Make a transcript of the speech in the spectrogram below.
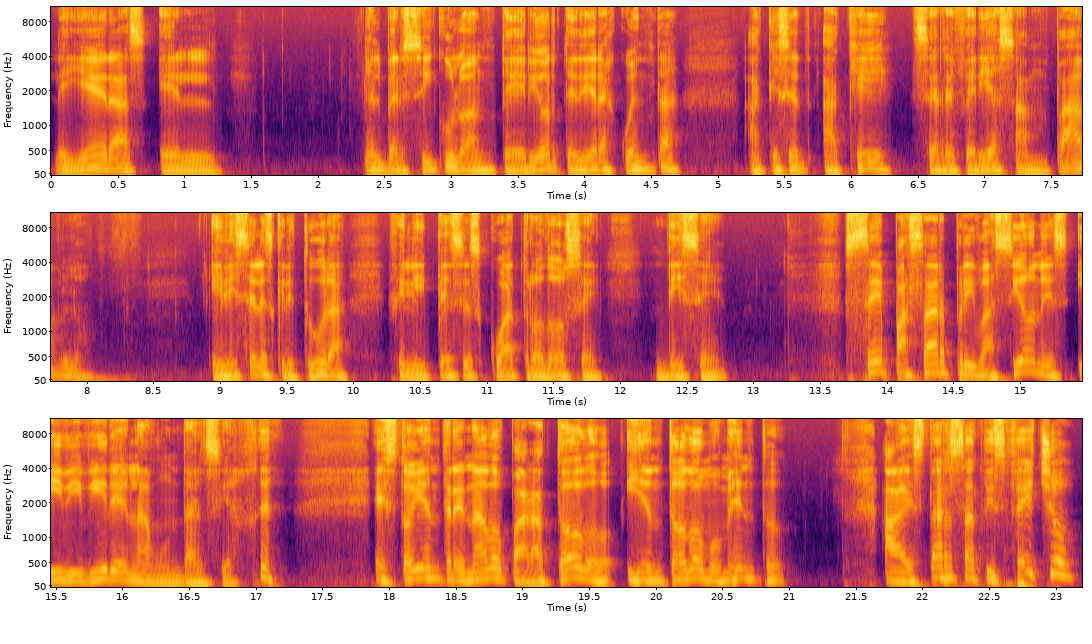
leyeras el, el versículo anterior, te dieras cuenta a qué, se, a qué se refería San Pablo. Y dice la escritura, Filipenses 4:12, dice, sé pasar privaciones y vivir en la abundancia. Estoy entrenado para todo y en todo momento, a estar satisfecho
